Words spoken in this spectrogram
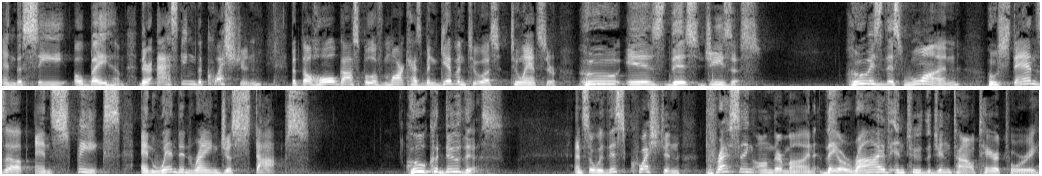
and the sea obey him? They're asking the question that the whole Gospel of Mark has been given to us to answer Who is this Jesus? Who is this one who stands up and speaks and wind and rain just stops? Who could do this? And so, with this question pressing on their mind, they arrive into the Gentile territory,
